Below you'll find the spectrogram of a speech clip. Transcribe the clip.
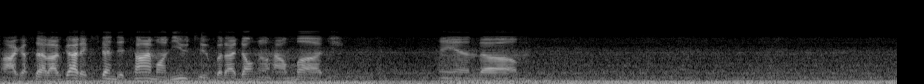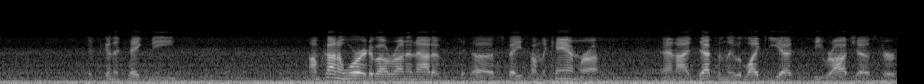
Like I said, I've got extended time on YouTube, but I don't know how much. And um, it's going to take me. I'm kind of worried about running out of uh, space on the camera, and I definitely would like you guys to see Rochester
